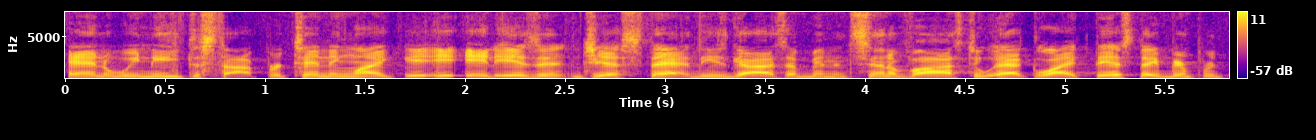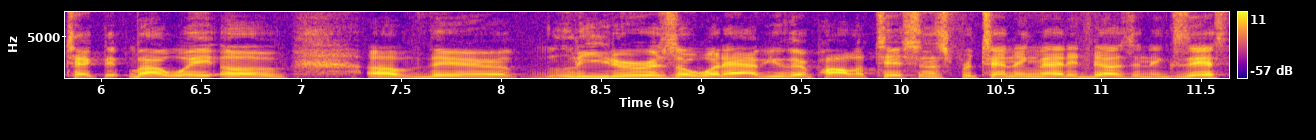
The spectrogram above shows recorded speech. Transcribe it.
and we need to stop pretending like it, it isn't just that. These guys have been incentivized to act like this. They've been protected by way of of their leaders or what have you, their politicians, pretending that it doesn't exist.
